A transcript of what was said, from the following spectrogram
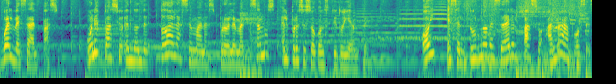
vuélvese al paso, un espacio en donde todas las semanas problematizamos el proceso constituyente. Hoy es el turno de ceder el paso a nuevas voces,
